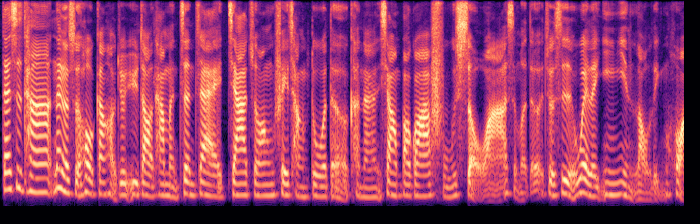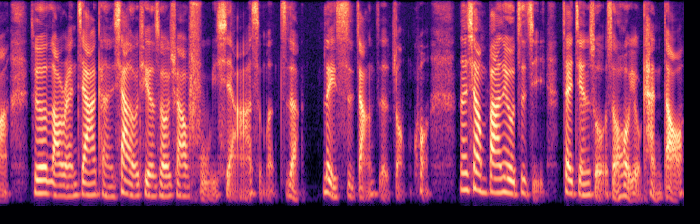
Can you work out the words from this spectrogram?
但是他那个时候刚好就遇到他们正在加装非常多的可能像包括扶手啊什么的，就是为了因应老龄化，就是老人家可能下楼梯的时候需要扶一下啊什么这样类似这样子的状况。那像八六自己在监所的时候有看到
